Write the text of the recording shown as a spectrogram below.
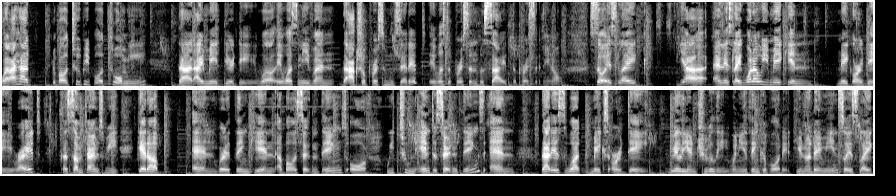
well, I had about two people told me that I made their day. Well, it wasn't even the actual person who said it, it was the person beside the person, you know. So it's like, yeah, and it's like, what are we making make our day, right? Because sometimes we get up and we're thinking about certain things or we tune into certain things, and that is what makes our day really and truly when you think about it. You know what I mean? So it's like,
